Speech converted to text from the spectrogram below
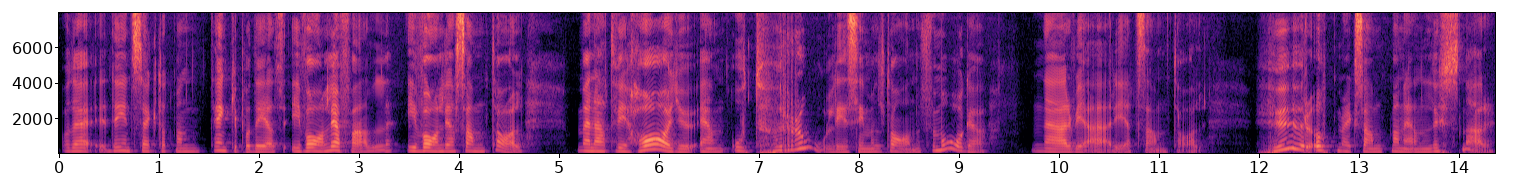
och det, det, är inte säkert att man tänker på det i vanliga fall, i vanliga samtal, men att vi har ju en otrolig simultanförmåga när vi är i ett samtal. Hur uppmärksamt man än lyssnar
